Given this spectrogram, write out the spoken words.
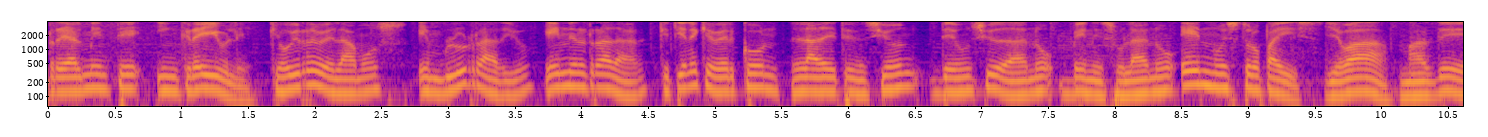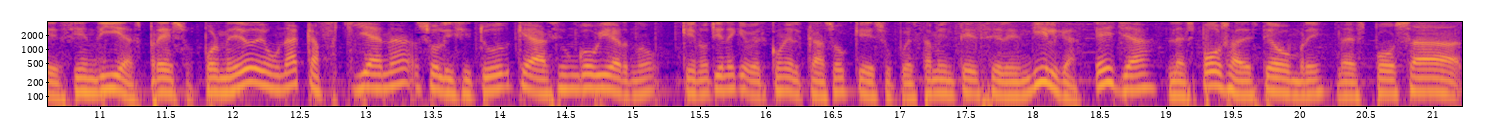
realmente increíble que hoy revelamos en Blue Radio, en el radar, que tiene que ver con la detención de un ciudadano venezolano en nuestro país. Lleva más de 100 días preso por medio de una kafkiana solicitud que hace un gobierno que no tiene que ver con el caso que supuestamente se le endilga. Ella, la esposa de este hombre, la esposa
